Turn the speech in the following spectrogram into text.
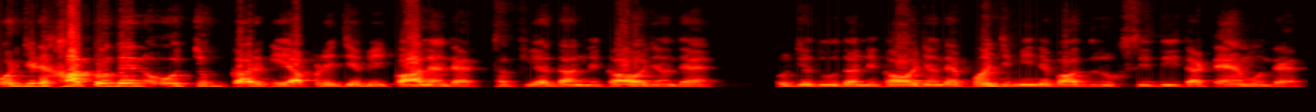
ਔਰ ਜਿਹੜੇ ਖੱਤ ਹੁੰਦੇ ਨੇ ਉਹ ਚੁੱਪ ਕਰਕੇ ਆਪਣੇ ਜੇਬੀ ਪਾ ਲੈਂਦਾ ਹੈ ਸਫੀਆ ਦਾ ਨਿਕਾਹ ਹੋ ਜਾਂਦਾ ਹੈ ਔਰ ਜਦੋਂ ਉਹਦਾ ਨਿਕਾਹ ਹੋ ਜਾਂਦਾ ਹੈ 5 ਮਹੀਨੇ ਬਾਅਦ ਰੁਖਸਦੀ ਦਾ ਟਾਈਮ ਹੁੰਦਾ ਹੈ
